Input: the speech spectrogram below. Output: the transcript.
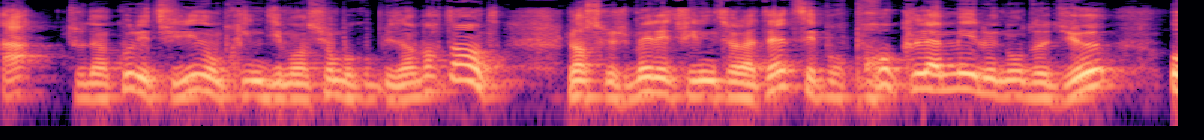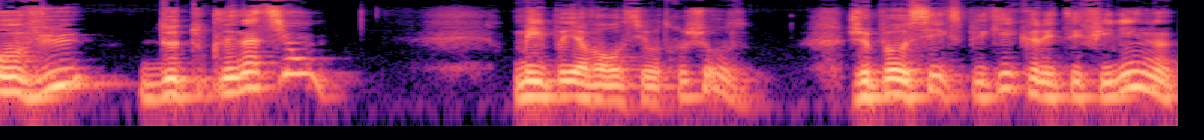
Ah, tout d'un coup, les tefilines ont pris une dimension beaucoup plus importante. Lorsque je mets les tefilines sur la tête, c'est pour proclamer le nom de Dieu au vu de toutes les nations. Mais il peut y avoir aussi autre chose. Je peux aussi expliquer que les téphilines,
